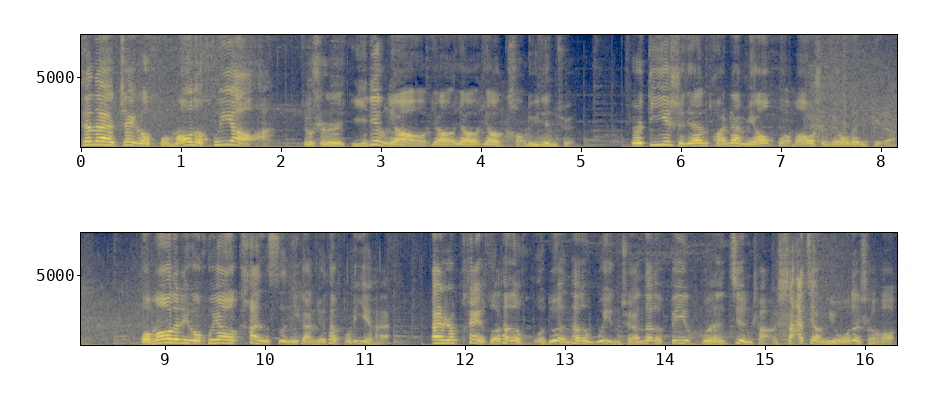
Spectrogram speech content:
现在这个火猫的辉耀啊，就是一定要要要要考虑进去，就是第一时间团战秒火猫是没有问题的。火猫的这个辉耀看似你感觉它不厉害，但是配合它的火盾、它的无影拳、它的飞魂进场杀酱油的时候，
